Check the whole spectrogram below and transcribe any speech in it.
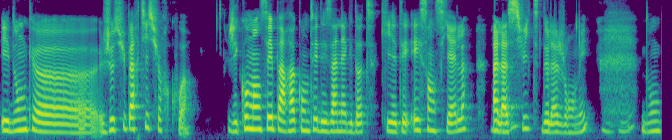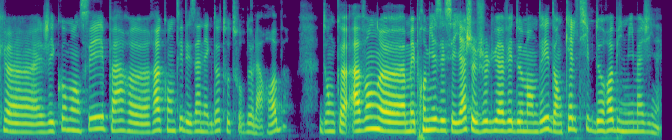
Et donc, euh, je suis partie sur quoi? J'ai commencé par raconter des anecdotes qui étaient essentielles à la mhm. suite de la journée. Mhm. Donc, euh, j'ai commencé par euh, raconter des anecdotes autour de la robe. Donc, avant mes premiers essayages, je lui avais demandé dans quel type de robe il m'imaginait.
